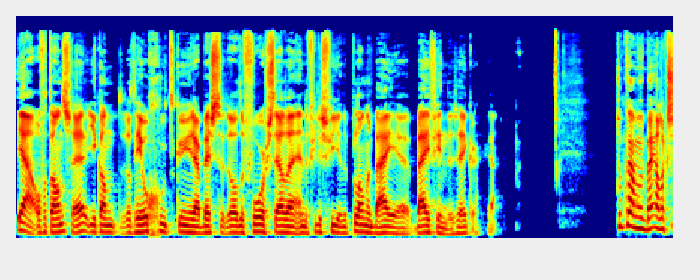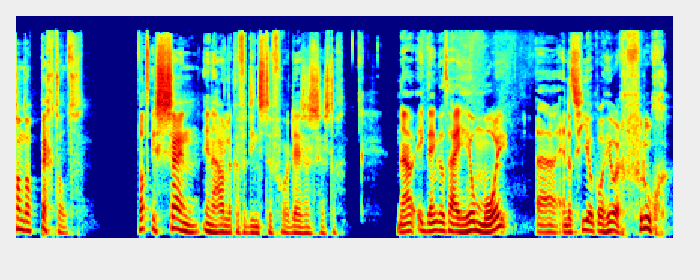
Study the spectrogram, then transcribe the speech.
Ja, of althans, hè, je kan dat heel goed, kun je daar best wel de voorstellen en de filosofie en de plannen bij, uh, bij vinden, zeker. Ja. Toen kwamen we bij Alexander Pechtold. Wat is zijn inhoudelijke verdienste voor D66? Nou, ik denk dat hij heel mooi, uh, en dat zie je ook al heel erg vroeg,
